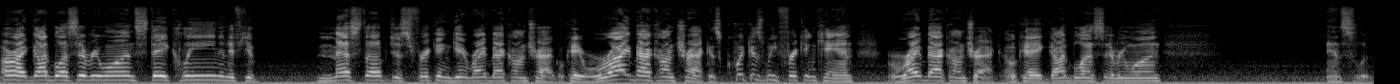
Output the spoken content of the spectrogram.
all right. God bless everyone. Stay clean, and if you messed up, just freaking get right back on track. Okay, right back on track as quick as we freaking can. Right back on track. Okay. God bless everyone, and salute.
